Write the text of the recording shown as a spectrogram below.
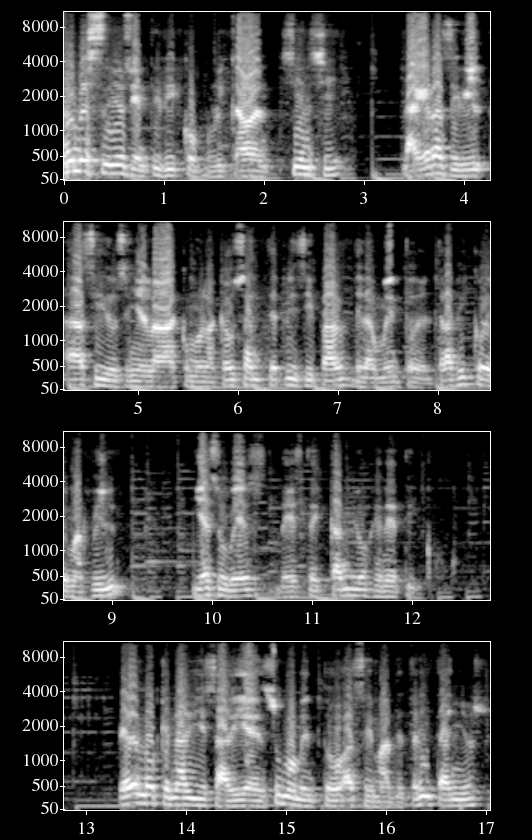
En un estudio científico publicado en Science, la guerra civil ha sido señalada como la causante principal del aumento del tráfico de marfil y a su vez de este cambio genético. Pero lo que nadie sabía en su momento hace más de 30 años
